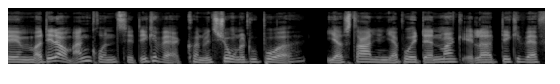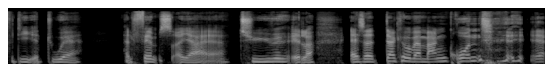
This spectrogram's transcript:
Øhm, og det er der jo mange grunde til. Det kan være konventioner, du bor i Australien, jeg bor i Danmark, eller det kan være, fordi at du er 90, og jeg er 20, eller altså, der kan jo være mange grunde til,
